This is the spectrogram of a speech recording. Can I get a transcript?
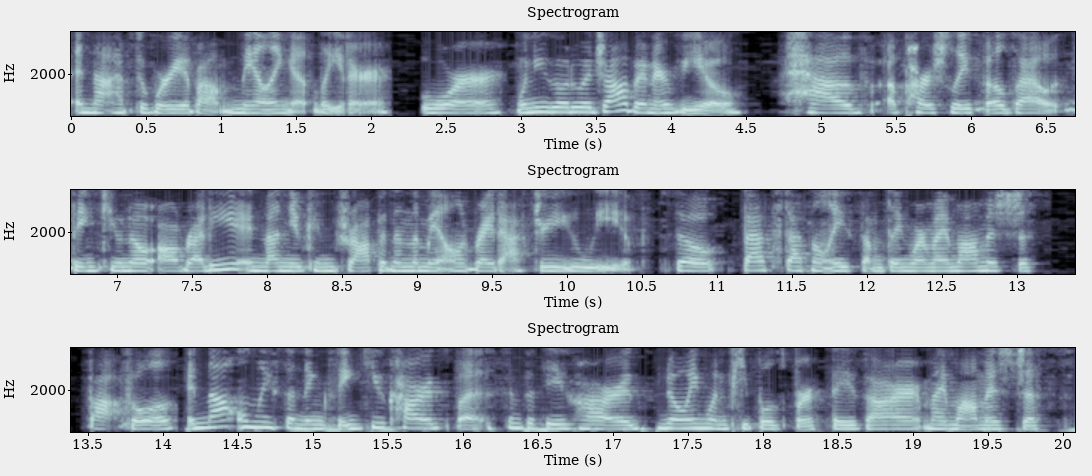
and not have to worry about mailing it later. Or when you go to a job interview, have a partially filled out thank you note already and then you can drop it in the mail right after you leave. So that's definitely something where my mom is just thoughtful and not only sending thank you cards, but sympathy cards, knowing when people's birthdays are. My mom is just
